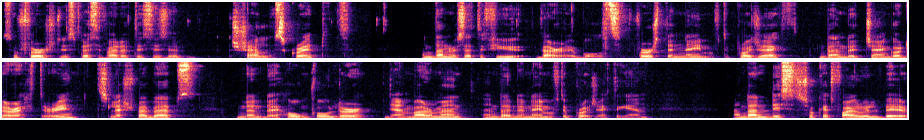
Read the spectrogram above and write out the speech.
So first we specify that this is a shell script and then we set a few variables. First the name of the project, then the Django directory, slash web apps, then the home folder, the environment, and then the name of the project again. And then this socket file will be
